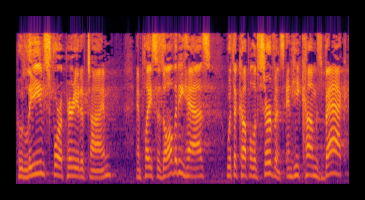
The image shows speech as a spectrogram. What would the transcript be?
who leaves for a period of time and places all that he has with a couple of servants. And he comes back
